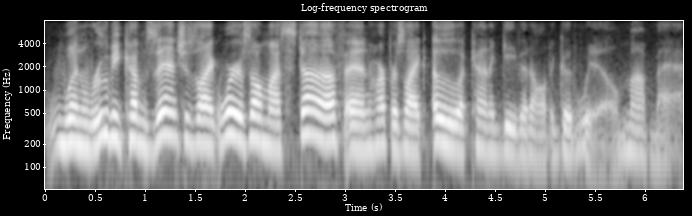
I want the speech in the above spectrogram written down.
when Ruby comes in, she's like, "Where's all my stuff?" And Harper's like, "Oh, I kind of gave it all to Goodwill. My bad."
